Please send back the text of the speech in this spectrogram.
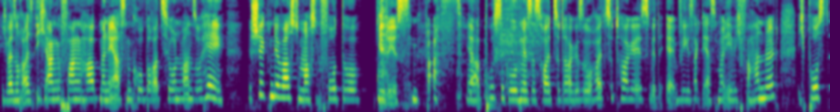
Ich weiß noch, als ich angefangen habe, meine ersten Kooperationen waren so, hey, wir schicken dir was, du machst ein Foto, gut ist. Passt. Ja, Pustekuchen ist es heutzutage so. Heutzutage ist, wird, äh, wie gesagt, erstmal ewig verhandelt. Ich poste,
